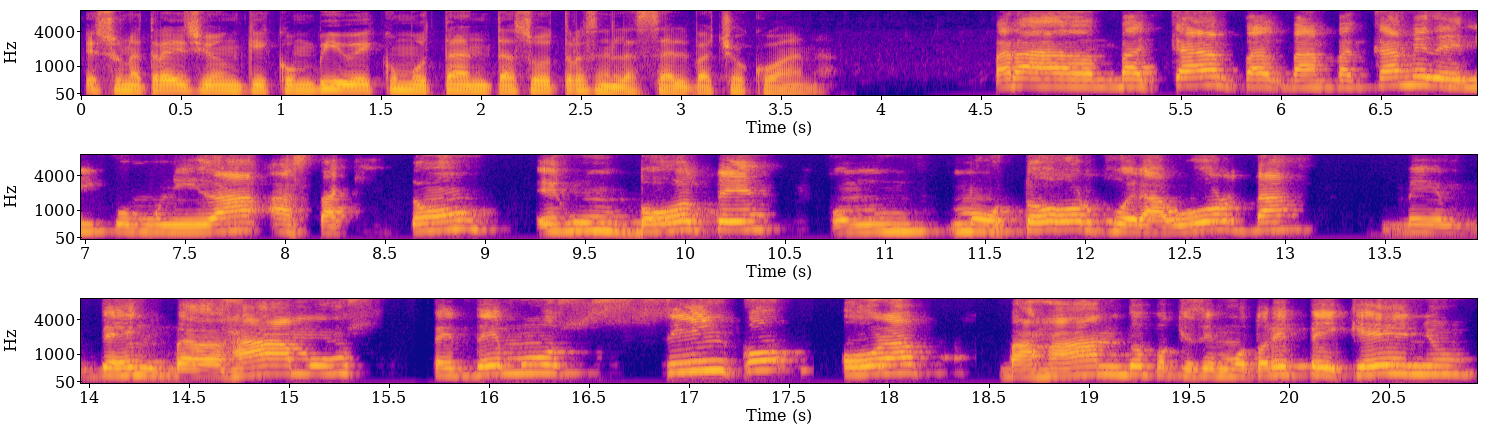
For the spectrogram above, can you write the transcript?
Es una tradición que convive como tantas otras en la selva chocoana. Para embarcarme de mi comunidad hasta Quito es un bote con un motor fuera borda. bajamos, perdemos cinco horas bajando porque ese motor es pequeño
